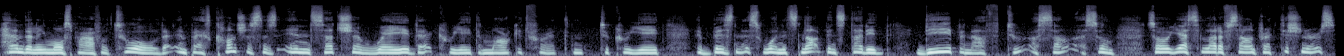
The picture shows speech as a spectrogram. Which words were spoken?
handling most powerful tool that impacts consciousness in such a way that create a market for it to create a business when it's not been studied deep enough to assu- assume. So yes, a lot of sound practitioners.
